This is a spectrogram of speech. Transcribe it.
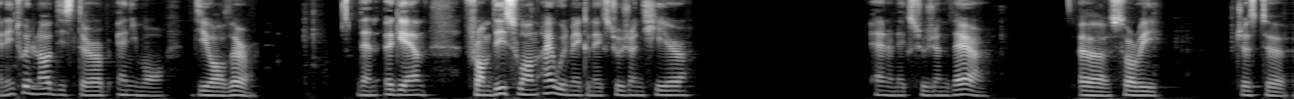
and it will not disturb anymore the other. Then again, from this one, I will make an extrusion here and an extrusion there. Uh, sorry, just a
